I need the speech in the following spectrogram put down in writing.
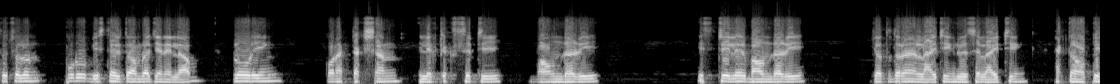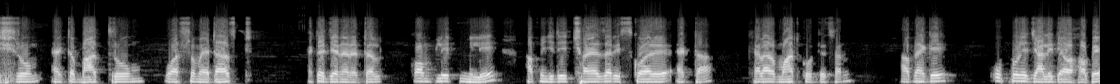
তো চলুন পুরো বিস্তারিত আমরা জেনে নিলাম। ফ্লোরিং কনেকট্রাকশন ইলেকট্রিসিটি বাউন্ডারি স্টিলের বাউন্ডারি যত ধরনের লাইটিং রয়েছে লাইটিং একটা অফিস রুম একটা বাথরুম ওয়াশরুম অ্যাটাচড একটা জেনারেটর কমপ্লিট মিলে আপনি যদি ছয় হাজার স্কোয়ারের একটা খেলার মাঠ করতে চান, আপনাকে উপরে জালি দেওয়া হবে।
